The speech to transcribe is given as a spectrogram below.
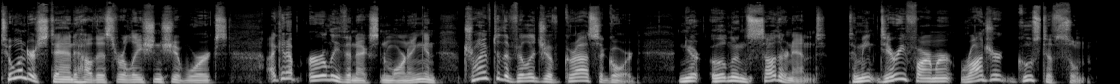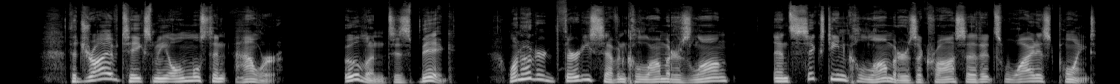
To understand how this relationship works, I get up early the next morning and drive to the village of Gräsgård, near Öland's southern end, to meet dairy farmer Roger Gustafsson. The drive takes me almost an hour. Öland is big, 137 kilometers long and 16 kilometers across at its widest point.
